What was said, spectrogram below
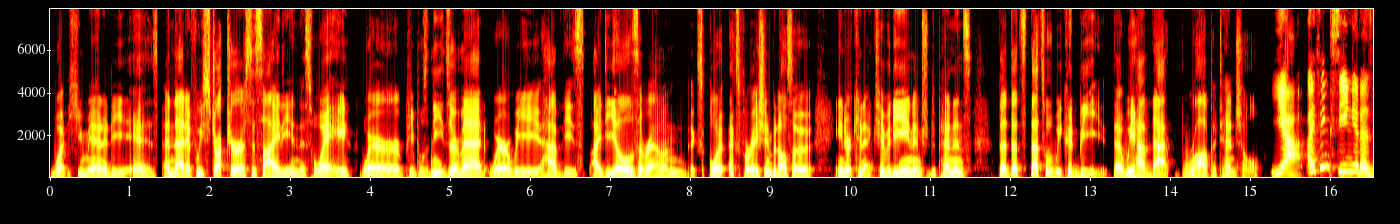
what humanity is. And that if we structure a society in this way, where people's needs are met, where we have these ideals around explore, exploration, but also interconnectivity and interdependence, that that's that's what we could be that we have that raw potential yeah i think seeing it as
